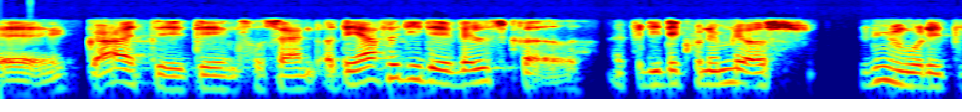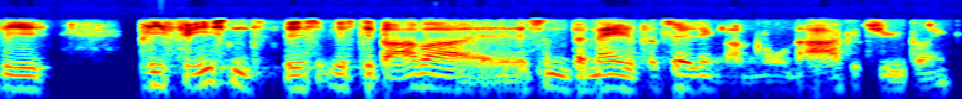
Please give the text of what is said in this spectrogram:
øh, gør, at det, det er interessant. Og det er, fordi det er velskrevet. Fordi det kunne nemlig også lynhurtigt blive, blive fæsent, hvis, hvis det bare var øh, sådan en banal fortælling om nogle arketyper. Ikke?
